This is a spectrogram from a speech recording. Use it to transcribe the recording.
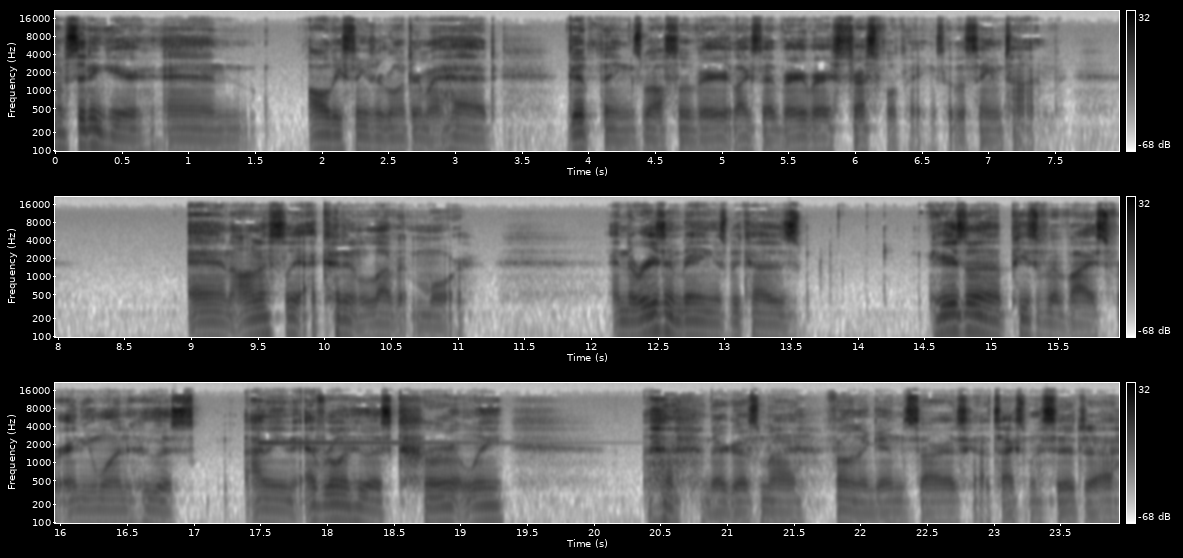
I'm sitting here and all these things are going through my head good things, but also very, like I said, very, very stressful things at the same time. And honestly, I couldn't love it more. And the reason being is because here's a piece of advice for anyone who is, I mean, everyone who is currently, there goes my phone again. Sorry, I just got a text message uh,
